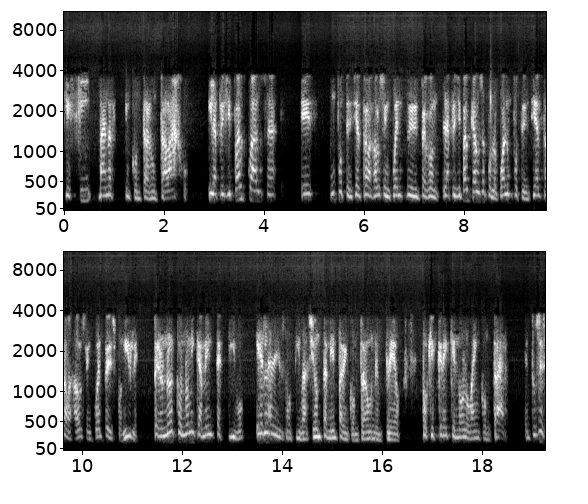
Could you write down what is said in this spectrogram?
que sí van a encontrar un trabajo. Y la principal causa es un potencial trabajador se encuentre, perdón, la principal causa por la cual un potencial trabajador se encuentra disponible, pero no económicamente activo, es la desmotivación también para encontrar un empleo, porque cree que no lo va a encontrar. Entonces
